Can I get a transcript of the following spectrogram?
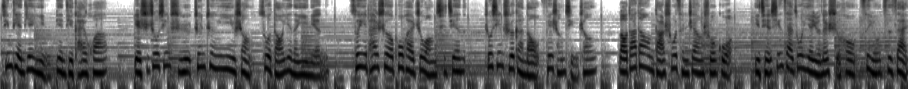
经典电影遍地开花，也是周星驰真正意义上做导演的一年。所以拍摄《破坏之王》期间，周星驰感到非常紧张。老搭档达叔曾这样说过：“以前星仔做演员的时候自由自在，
